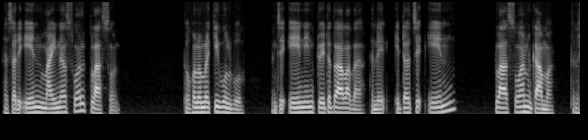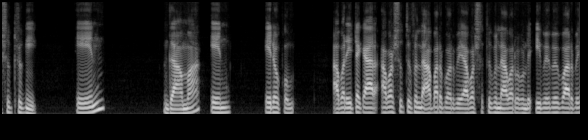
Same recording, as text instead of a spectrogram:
হ্যাঁ sorry n minus one plus one তখন আমরা কি বলব? যে এন ইন্টু এটা তো আলাদা, তাহলে এটা হচ্ছে এন প্লাস ওয়ান গামা তাহলে সূত্র কি? এন গামা এন এরকম। আবার এটাকে আর, আবার সূত্র ফেললে আবার বাড়বে, আবার সূত্র ফেললে আবার বাড়বে এইভাবে বাড়বে।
